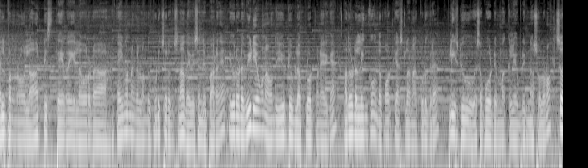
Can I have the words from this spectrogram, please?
ஹெல்ப் பண்ணணும் இல்லை ஆர்டிஸ்ட் தேவை இல்லை அவரோட கைவண்ணங்கள் வந்து பிடிச்சிருந்துச்சுன்னா தயவு செஞ்சு பாருங்கள் இவரோட வீடியோவும் நான் வந்து யூடியூப்பில் அப்லோட் பண்ணியிருக்கேன். அதோட லிங்க்கும் இந்த பாட்காஸ்ட்டில் நான் கொடுக்குறேன். ப்ளீஸ் டூ சப்போர்ட் மக்களே அப்படின்னு நான் சொல்லணும். ஸோ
